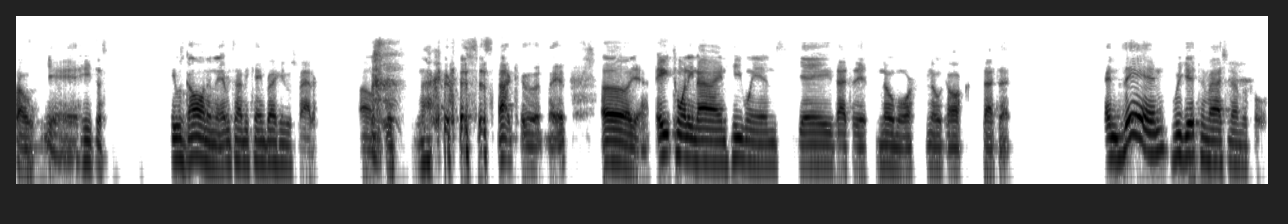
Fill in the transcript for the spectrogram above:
So yeah, he just he was gone, and every time he came back, he was fatter. Um, just not good. It's not good, man. Uh, yeah, eight twenty nine. He wins. Yay! That's it. No more. No talk. That's it. And then we get to match number four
